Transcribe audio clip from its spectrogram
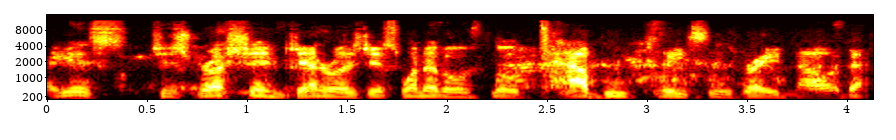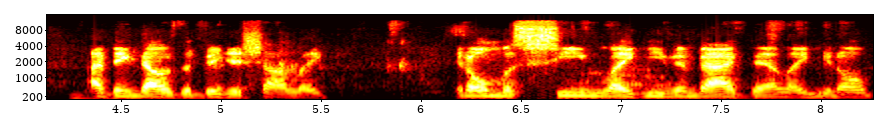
I guess just Russia in general is just one of those little taboo places right now. That I think that was the biggest shot. Like, it almost seemed like even back then, like you know,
